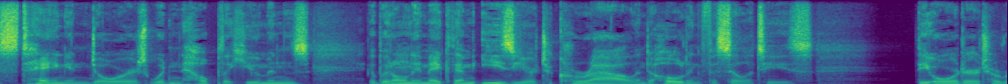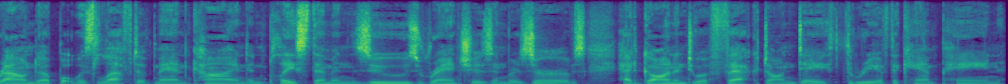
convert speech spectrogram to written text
Staying indoors wouldn't help the humans. It would only make them easier to corral into holding facilities. The order to round up what was left of mankind and place them in zoos, ranches, and reserves had gone into effect on day three of the campaign,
